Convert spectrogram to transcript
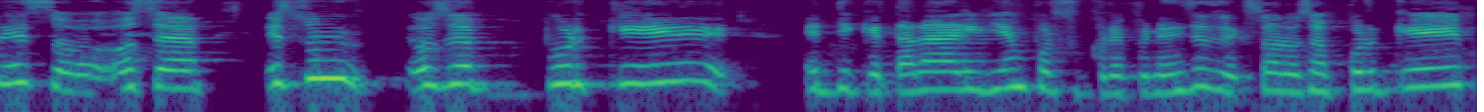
de eso. O sea, es un, o sea, ¿por qué etiquetar a alguien por su preferencia sexual? O sea, ¿por qué,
